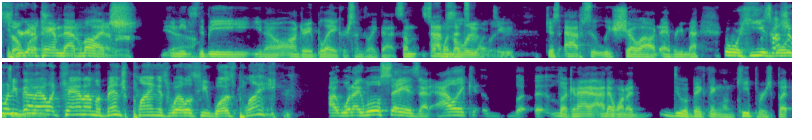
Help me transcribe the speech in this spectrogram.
so if you're going to pay him that much. Yeah. He needs to be, you know, Andre Blake or something like that. Some someone Absolutely. that's going to just absolutely show out every match. Where he is especially when you've be, got Alec Kann on the bench playing as well as he was playing. I, what I will say is that Alec, look, and I, I don't want to do a big thing on keepers, but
